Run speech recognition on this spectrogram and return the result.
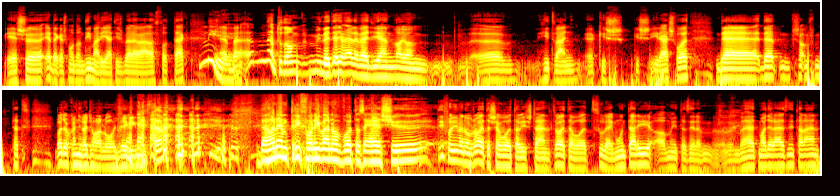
és érdekes módon Di Mariát is beleválasztották. Miért? Ebbe, nem tudom, mindegy, eleve egy ilyen nagyon hitvány kis, kis írás volt, de, de tehát vagyok annyira gyarló, hogy végignéztem. De ha nem Trifon Ivanov volt az első... Trifon Ivanov rajta se volt a listán, rajta volt Szulej Muntari, amit azért lehet magyarázni talán,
